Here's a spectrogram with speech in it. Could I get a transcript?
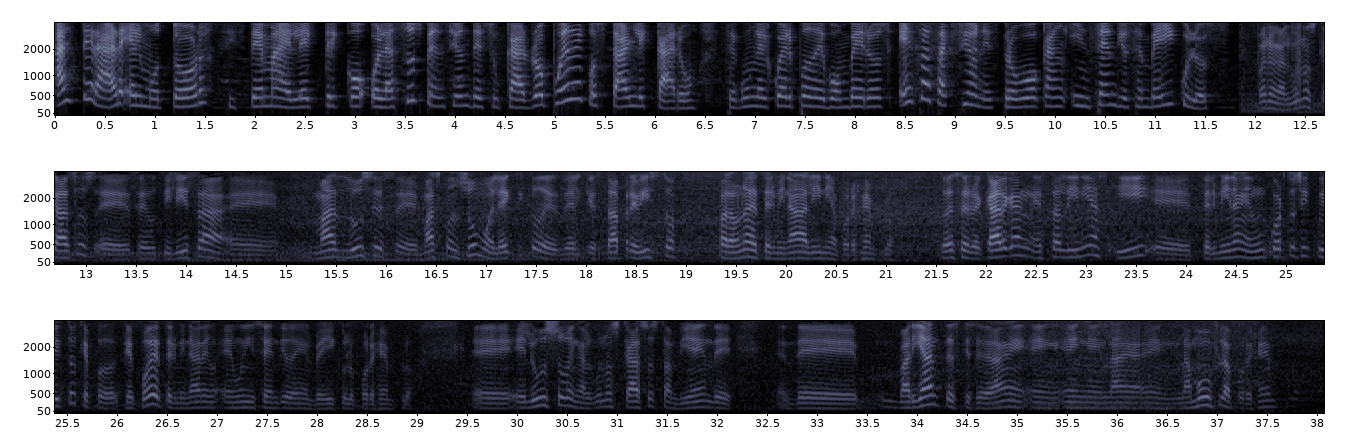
Alterar el motor, sistema eléctrico o la suspensión de su carro puede costarle caro. Según el cuerpo de bomberos, esas acciones provocan incendios en vehículos. Bueno, en algunos casos eh, se utiliza eh, más luces, eh, más consumo eléctrico del que está previsto para una determinada línea, por ejemplo. Entonces se recargan estas líneas y terminan en un cortocircuito que puede terminar en un incendio en el vehículo, por ejemplo. Eh, el uso en algunos casos también de, variantes que se dan en, la, mufla, por ejemplo.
